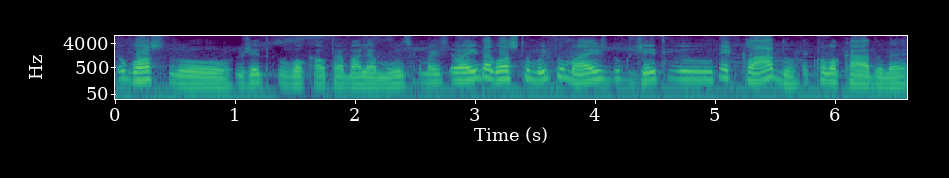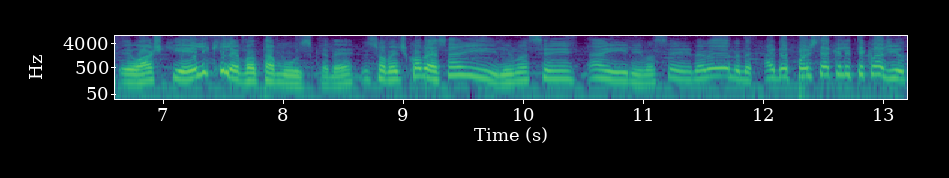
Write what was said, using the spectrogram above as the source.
Eu gosto do, do jeito que o vocal trabalha a música, mas eu ainda gosto muito mais do jeito que o teclado é colocado, né? Eu acho que ele que levanta a música, né? Principalmente começa aí, Nimacê, aí, Nimacê, nananana. Aí depois tem aquele tecladinho.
